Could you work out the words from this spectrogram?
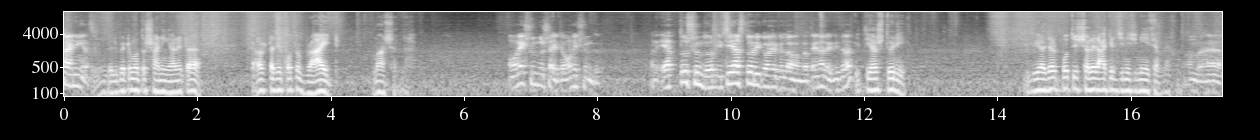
শাইনিং আছে। ভেলভেটের মতো শাইনিং আর এটা কালারটা যে কত ব্রাইট মাশাল্লাহ অনেক সুন্দর শাড়িটা অনেক সুন্দর। মানে এত সুন্দর ইতিহাস তৈরি করে ফেললাম আমরা তাই না রে হৃদয় ইতিহাস তৈরি। দুই হাজার পঁচিশ সালের আগের জিনিস নিয়েছি আমরা এখন। আমরা হ্যাঁ।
